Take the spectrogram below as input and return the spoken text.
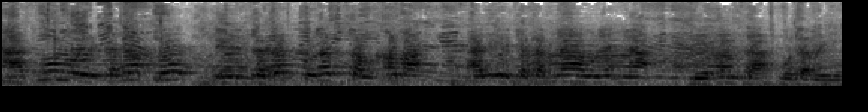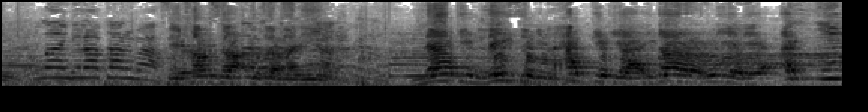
حتكونوا ارتكبتوا ارتكبتوا نفس الخطأ اللي ارتكبناه نحن في 85 في 85 لكن ليس من حقك يا إدارة عليا لأي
